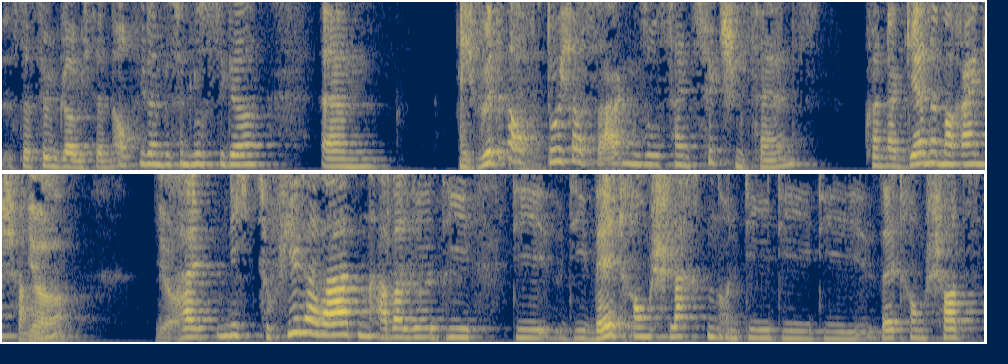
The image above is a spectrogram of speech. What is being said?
ist der Film, glaube ich, dann auch wieder ein bisschen lustiger. Ähm, ich würde auch durchaus sagen, so Science-Fiction-Fans können da gerne mal reinschauen. Ja. ja. Halt nicht zu viel erwarten, aber so die, die, die Weltraumschlachten und die, die, die Weltraumshots,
